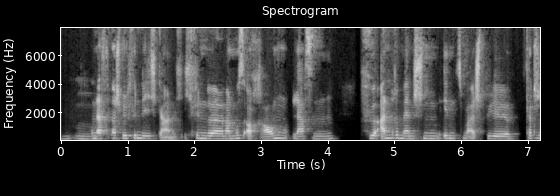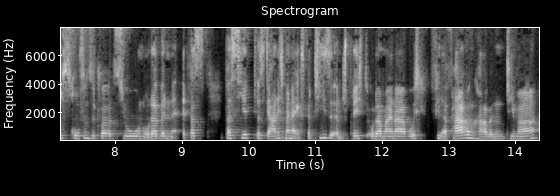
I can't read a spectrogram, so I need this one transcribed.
Mhm. Und das zum Beispiel finde ich gar nicht. Ich finde, man muss auch Raum lassen für andere Menschen in zum Beispiel Katastrophensituationen oder wenn etwas passiert, was gar nicht meiner Expertise entspricht oder meiner, wo ich viel Erfahrung habe in einem Thema,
